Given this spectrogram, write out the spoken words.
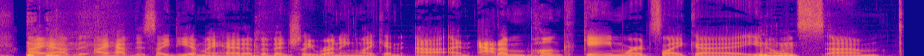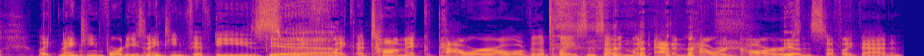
I have I have this idea in my head of eventually running like an uh, an Atom Punk game where it's like uh, you know, it's um like 1940s, 1950s Yeah. with like atomic power all over the place and stuff, and like atom powered cars Yep. and stuff like that. And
